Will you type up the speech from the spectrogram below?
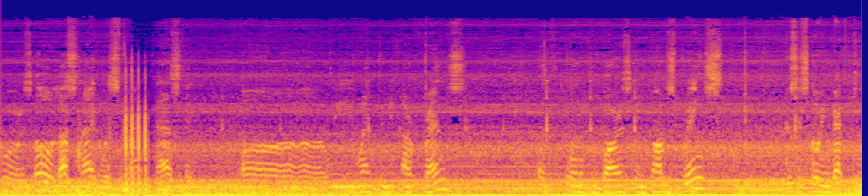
course. Oh, last night was fantastic. Uh, meet our friends at one of the bars in Palm Springs because he's going back to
